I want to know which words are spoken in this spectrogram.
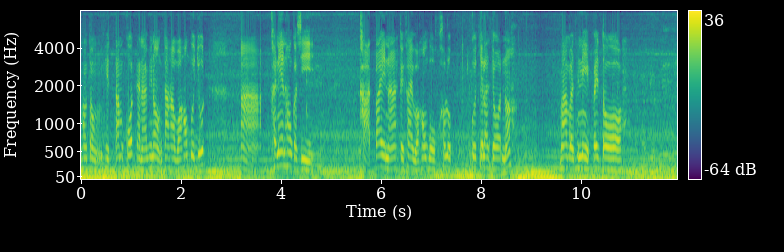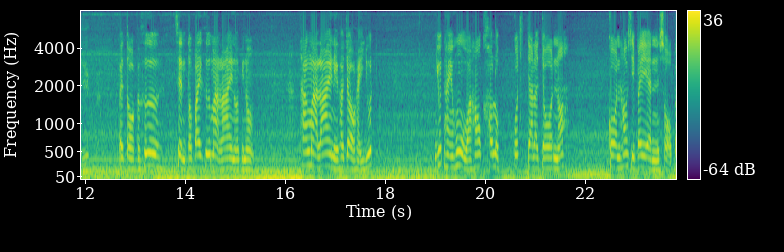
เขาต้องเฮ็ดตามกฎอะนะพี่น้องถ้าหากว่าเฮาบ่หยุดอ่าคะแนนเฮาก็สิขาดไปนะคล้ายๆว่าเฮาบ่เคารพกฎจราจรเนาะมาบัดทีนี้ไปต่อมาหยุดหนีไปต่อก็คือเส้นต่อไปคือมาลายเนาะพี่น้องทางมาลายเนี่ยเขาเจ้าให้หยุดห ยุดให้ฮู้ว่าเฮาเคารพกฎจราจรเนาะก่อนเฮาสิไปอันสอบไป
